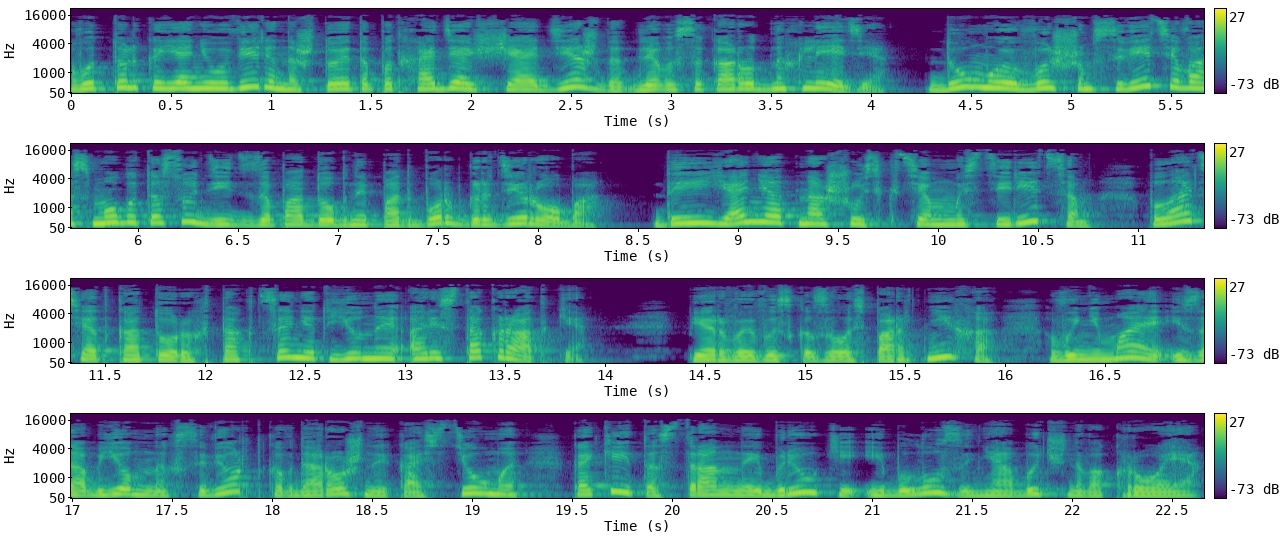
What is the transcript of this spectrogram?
Вот только я не уверена, что это подходящая одежда для высокородных леди. Думаю, в высшем свете вас могут осудить за подобный подбор гардероба. Да и я не отношусь к тем мастерицам, платья от которых так ценят юные аристократки». Первой высказалась портниха, вынимая из объемных свертков дорожные костюмы, какие-то странные брюки и блузы необычного кроя.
